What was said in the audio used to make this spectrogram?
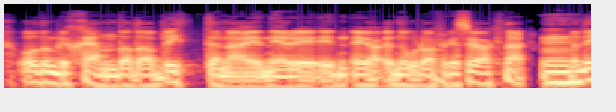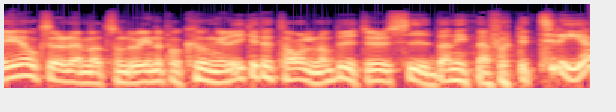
och de blir skändade av britterna nere i Nordafrikas öknar. Mm. Men det är också det där med att, som du var inne på, kungariket Italien, de byter sida 1943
